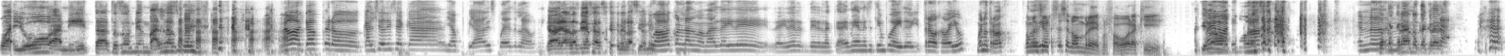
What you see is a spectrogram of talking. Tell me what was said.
Guayú, Anita, todas son bien malas, güey. no, acá, pero Calcio dice acá, ya, ya después de la uni. Ya, ya las viejas generaciones. Jugaba con las mamás de ahí de, de, ahí de, la academia en ese tiempo, de ahí de, trabajaba yo. Bueno, trabajo. No menciones ese nombre, por favor, aquí. Aquí no. no, te creas, no te creas.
